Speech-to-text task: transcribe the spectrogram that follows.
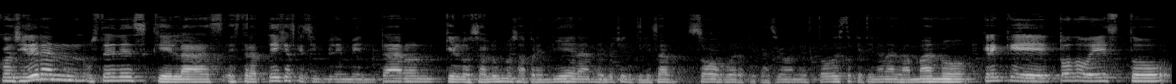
¿Consideran ustedes que las estrategias que se implementaron, que los alumnos aprendieran, el hecho de utilizar software, aplicaciones, todo esto que tenían a la mano, creen que todo esto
